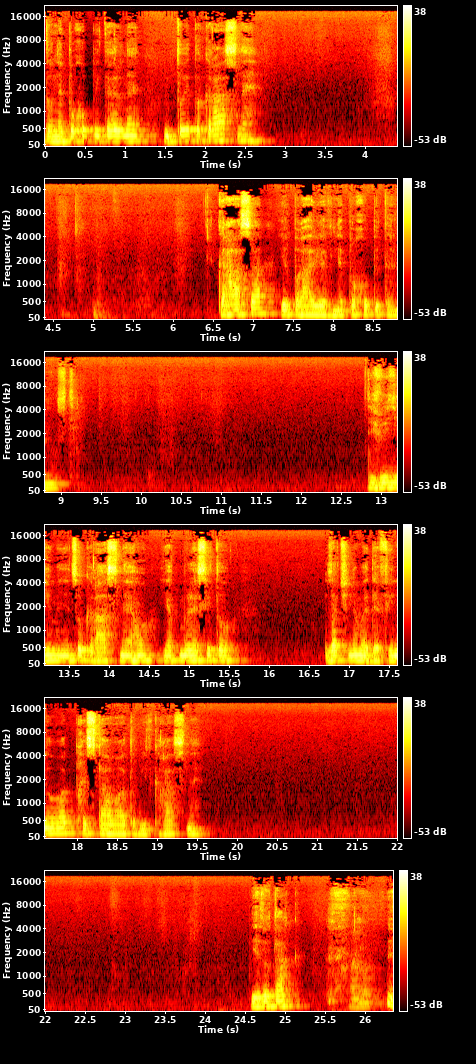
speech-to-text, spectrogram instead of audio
To nepochopitelné, to je to krásné. Krása je právě v nepochopitelnosti. Když vidíme něco krásného, jakmile si to začneme definovat, přestává to být krásné. Je to tak? Ano.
